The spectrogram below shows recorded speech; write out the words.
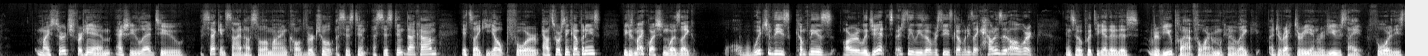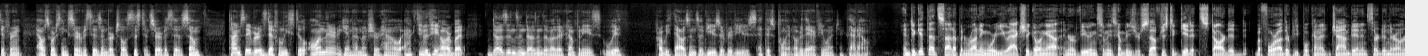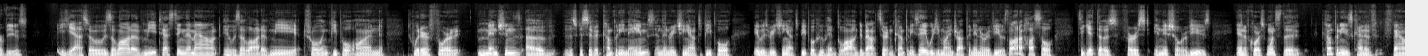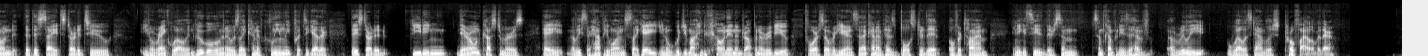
my search for him actually led to a second side hustle of mine called virtualassistantassistant.com. It's like Yelp for outsourcing companies because my question was like, which of these companies are legit, especially these overseas companies? Like, how does it all work? And so put together this review platform, kind of like a directory and review site for these different outsourcing services and virtual assistant services. So TimeSaver is definitely still on there. Again, I'm not sure how active they are, but dozens and dozens of other companies with probably thousands of user reviews at this point over there if you want to check that out. And to get that site up and running, were you actually going out and reviewing some of these companies yourself just to get it started before other people kind of chimed in and started doing their own reviews? Yeah, so it was a lot of me testing them out. It was a lot of me trolling people on Twitter for mentions of the specific company names and then reaching out to people it was reaching out to people who had blogged about certain companies. Hey, would you mind dropping in a review? It was a lot of hustle to get those first initial reviews. And of course, once the companies kind of found that this site started to, you know, rank well in Google and it was like kind of cleanly put together, they started feeding their own customers, hey, at least they're happy ones, like, hey, you know, would you mind going in and dropping a review for us over here? And so that kind of has bolstered it over time. And you can see there's some some companies that have a really well established profile over there.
